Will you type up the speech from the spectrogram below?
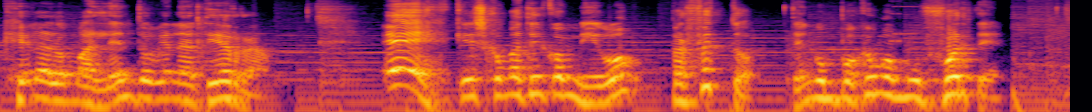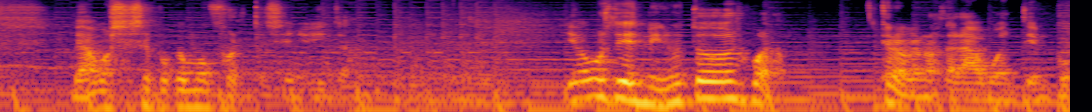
Que era lo más lento que en la Tierra. ¡Eh! ¿Quieres combatir conmigo? Perfecto, tengo un Pokémon muy fuerte. Veamos ese Pokémon fuerte, señorita. Llevamos 10 minutos, bueno, creo que nos dará buen tiempo.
